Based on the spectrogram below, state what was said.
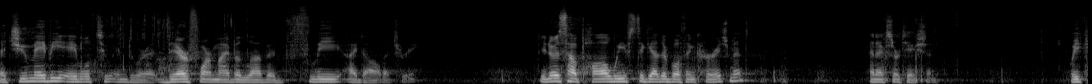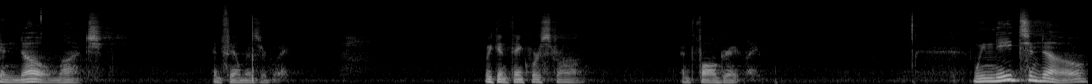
that you may be able to endure it. Therefore, my beloved, flee idolatry. You notice how Paul weaves together both encouragement and exhortation. We can know much and fail miserably. We can think we're strong and fall greatly. We need to know,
